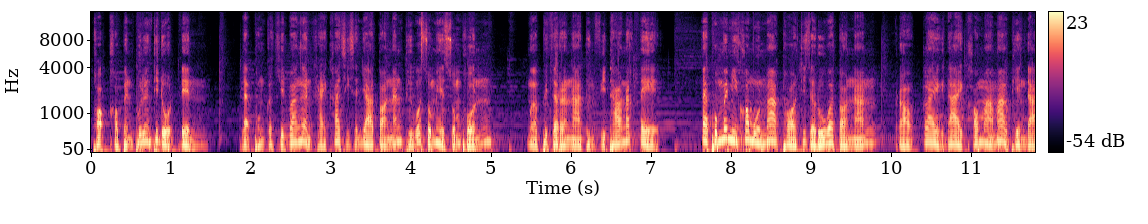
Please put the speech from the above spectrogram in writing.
เพราะเขาเป็นผู้เล่นที่โดดเด่น และผมก็คิดว่าเงื่อนไขค่าฉีกสัญญาตอนนั้นถือว่าสมเหตุสมผล เมื่อพิจารณาถึงฝีเท้านักเตะ แต่ผมไม่มีข้อมูลมากพอที่จะรู้ว่าตอนนั้น เราใกล้ได้เขามามากเพียงใด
